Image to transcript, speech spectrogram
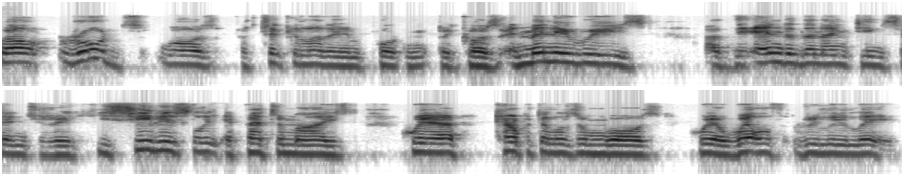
Well, Rhodes was particularly important because, in many ways, at the end of the 19th century, he seriously epitomized where capitalism was, where wealth really lay.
